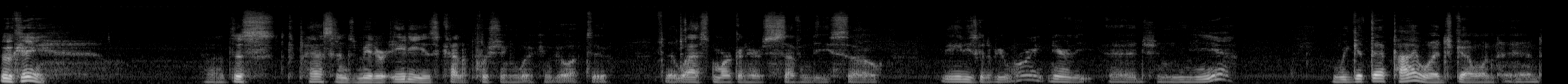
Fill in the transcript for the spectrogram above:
Okay, uh, this capacitance meter 80 is kind of pushing what it can go up to. The last mark on here is 70, so the 80 is going to be right near the edge. And yeah, we get that pie wedge going, and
